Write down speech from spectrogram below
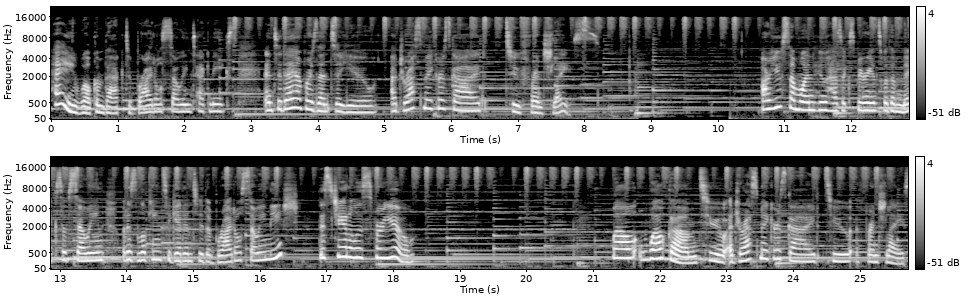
Hey, welcome back to Bridal Sewing Techniques, and today I present to you a dressmaker's guide to French lace. Are you someone who has experience with a mix of sewing but is looking to get into the bridal sewing niche? This channel is for you. Well, welcome to a dressmaker's guide to French lace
